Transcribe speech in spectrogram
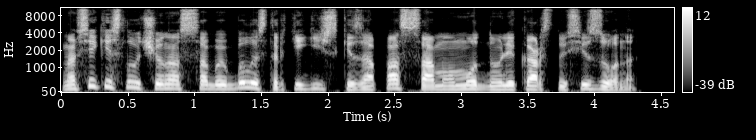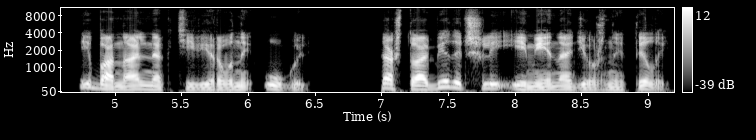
На всякий случай у нас с собой был и стратегический запас самого модного лекарства сезона и банально активированный уголь. Так что обедать шли, имея надежные тылы.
